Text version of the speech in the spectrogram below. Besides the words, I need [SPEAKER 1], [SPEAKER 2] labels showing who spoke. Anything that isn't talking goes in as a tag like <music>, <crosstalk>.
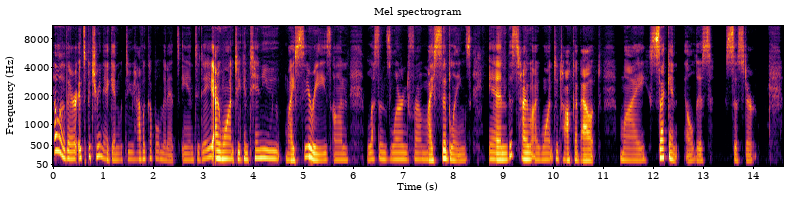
[SPEAKER 1] Hello there, it's Patrina again with Do You Have a Couple Minutes? And today I want to continue my series on lessons learned from my siblings. And this time I want to talk about my second eldest sister.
